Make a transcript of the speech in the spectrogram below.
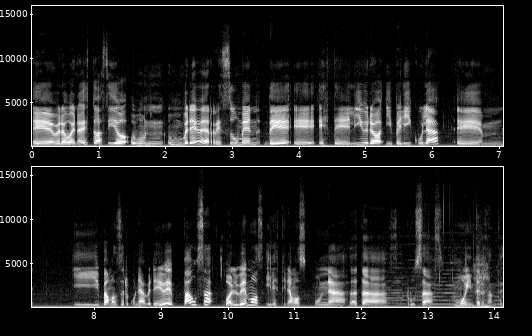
Eh, pero bueno, esto ha sido un, un breve resumen de eh, este libro y película. Eh, y vamos a hacer una breve pausa, volvemos y les tiramos unas datas rusas muy interesantes.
